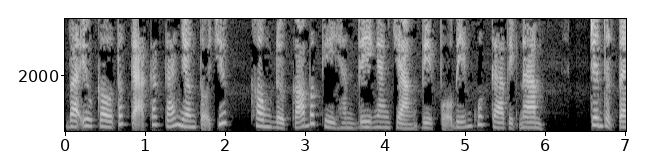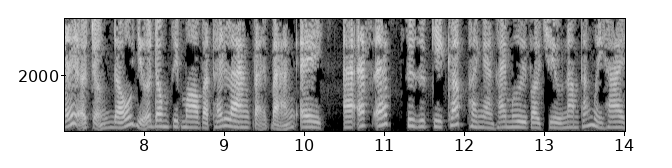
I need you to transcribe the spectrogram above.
và yêu cầu tất cả các cá nhân tổ chức không được có bất kỳ hành vi ngăn chặn việc phổ biến quốc ca Việt Nam. Trên thực tế, ở trận đấu giữa Đông Timor và Thái Lan tại bảng A, AFF Suzuki Cup 2020 vào chiều 5 tháng 12,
